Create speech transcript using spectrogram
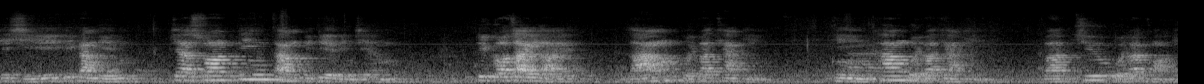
迄时你降临，这山顶动伫你的面前，对古早以来，人袂捌听见，耳孔袂捌听见，目睭袂捌看见。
